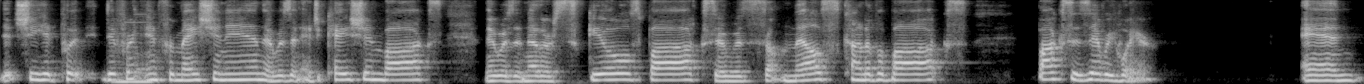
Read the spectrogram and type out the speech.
that she had put different mm-hmm. information in. There was an education box, there was another skills box. There was something else kind of a box. Boxes everywhere. And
